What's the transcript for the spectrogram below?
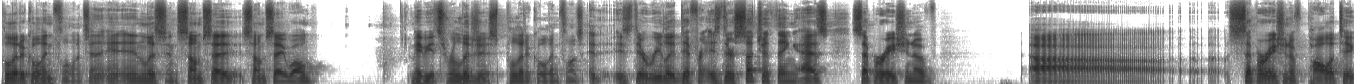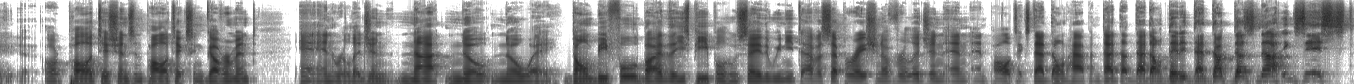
Political influence, and, and, and listen, some say some say, well, maybe it's religious political influence. Is there really a different? Is there such a thing as separation of uh, separation of politic or politicians and politics and government and, and, religion? Not no no way. Don't be fooled by these people who say that we need to have a separation of religion and, and politics. That don't happen. That that that don't that, that, that does not exist.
